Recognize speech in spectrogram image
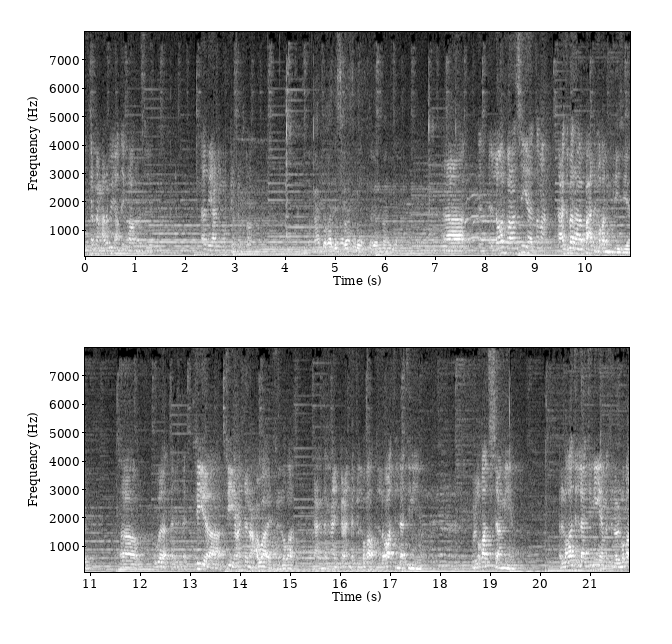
يتكلم عربي يعطيك لغة فرنسية. هذه يعني ممكن تكون مع اللغة الإسبانية الألمانية آه، اللغة الفرنسية طبعا أعتبرها بعد اللغة الإنجليزية. آه، في في عندنا عوائد في اللغات، يعني الحين في عندك اللغات اللغات اللاتينية واللغات السامية. اللغات اللاتينية مثل اللغة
